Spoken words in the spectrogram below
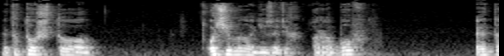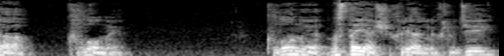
это то, что очень многие из этих рабов – это клоны. Клоны настоящих, реальных людей,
